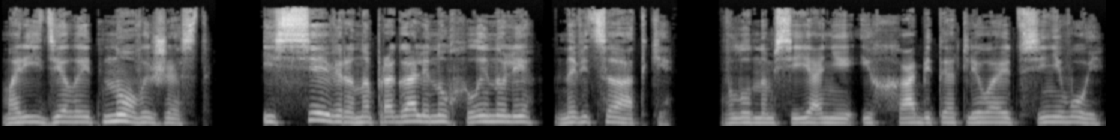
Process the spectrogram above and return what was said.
Мари делает новый жест. Из севера на прогалину хлынули новициатки. В лунном сиянии их хабиты отливают синевой,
